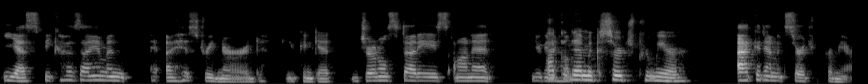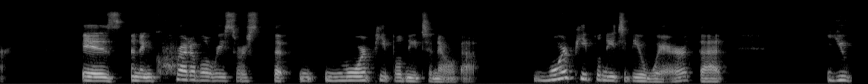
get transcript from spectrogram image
Yes because i am an, a history nerd you can get journal studies on it you can academic help. search premier Academic Search Premier is an incredible resource that m- more people need to know about. More people need to be aware that you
